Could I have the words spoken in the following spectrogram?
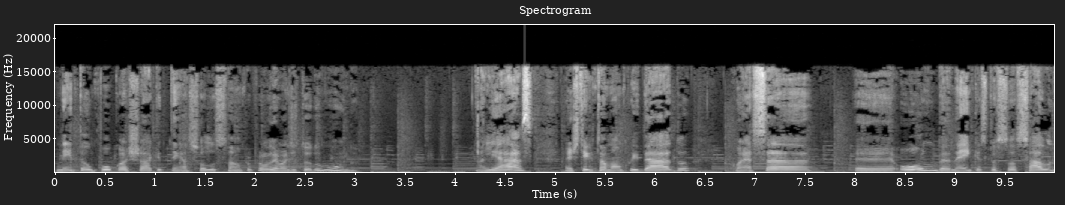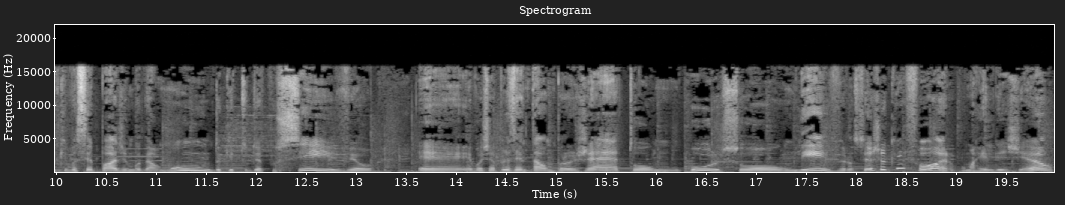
nem tampouco achar que tem a solução para o problema de todo mundo. Aliás, a gente tem que tomar um cuidado com essa é, onda, né, em que as pessoas falam que você pode mudar o mundo, que tudo é possível, é, eu vou te apresentar um projeto, ou um curso, ou um livro, seja o que for, uma religião,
